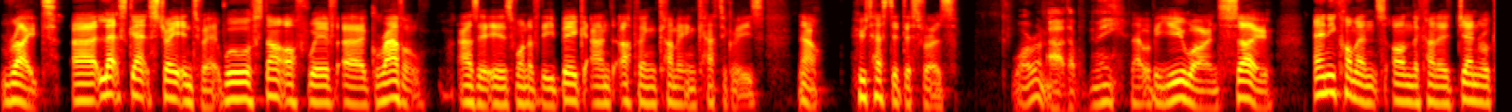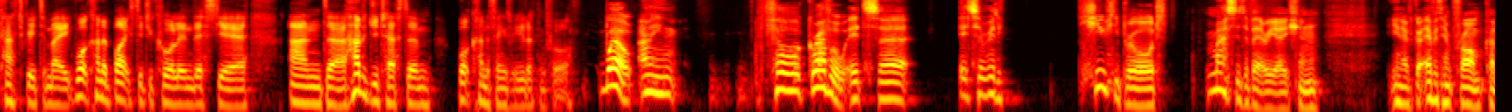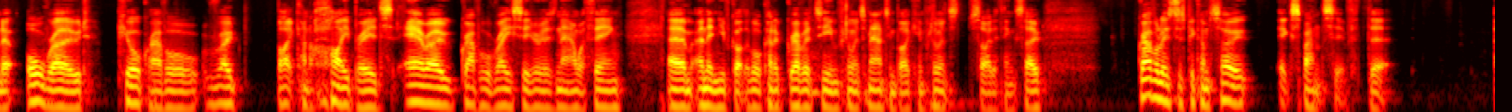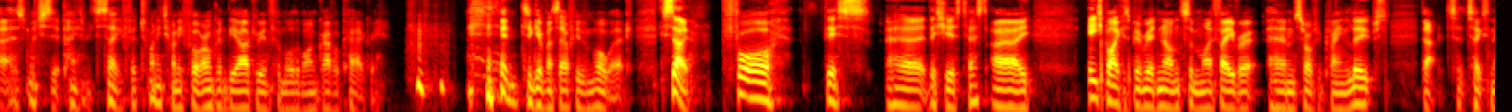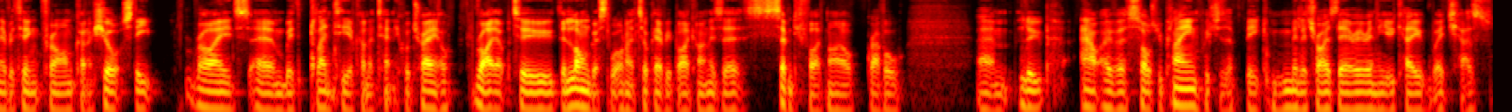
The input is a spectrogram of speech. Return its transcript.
Right. Uh, let's get straight into it. We'll start off with uh, gravel, as it is one of the big and up and coming categories. Now, who tested this for us? Warren. Ah, that would be me. That would be you, Warren. So, any comments on the kind of general category to make? What kind of bikes did you call in this year? And uh, how did you test them? What kind of things were you looking for? Well, I mean, for gravel, it's uh, it's a really hugely broad, masses of variation. You know, you've got everything from kind of all road, pure gravel, road bike kind of hybrids, aero gravel racer is now a thing, um, and then you've got the more kind of gravity influenced, mountain bike influenced side of things. So gravel has just become so expansive that, as much as it pains me to say, for 2024, I'm going to be arguing for more than one gravel category to give myself even more work. So for this uh, this year's test, I each bike has been ridden on some of my favourite um, Salisbury Plain loops. That t- takes in everything from kind of short, steep rides um, with plenty of kind of technical trail, right up to the longest one I took every bike on is a 75 mile gravel um, loop out over Salisbury Plain, which is a big militarised area in the UK, which has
